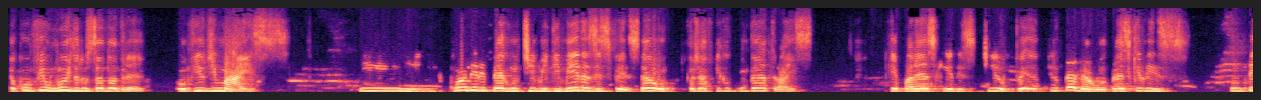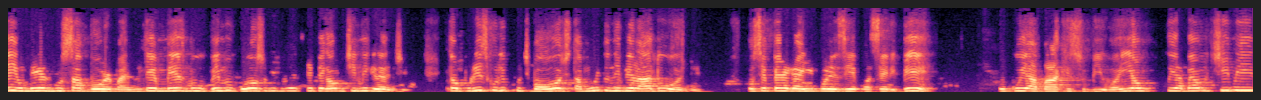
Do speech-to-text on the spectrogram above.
eu confio muito no Santo André, confio demais. E quando ele pega um time de menos expressão, eu já fico com o pé atrás. Porque parece que eles tiram, tiram o pé, não, parece que eles não têm o mesmo sabor, pai, não tem o mesmo, o mesmo gosto de você pegar um time grande. Então, por isso que o futebol hoje está muito nivelado hoje. Você pega aí, por exemplo, a Série B, o Cuiabá que subiu aí, é o Cuiabá é um time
